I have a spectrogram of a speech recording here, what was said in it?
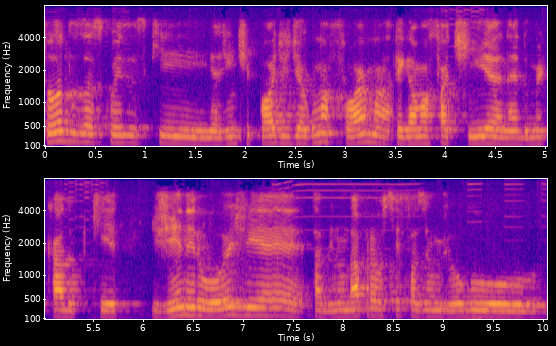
todas as coisas que a gente pode de alguma forma pegar uma fatia, né, do mercado, porque gênero hoje é, sabe, não dá para você fazer um jogo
